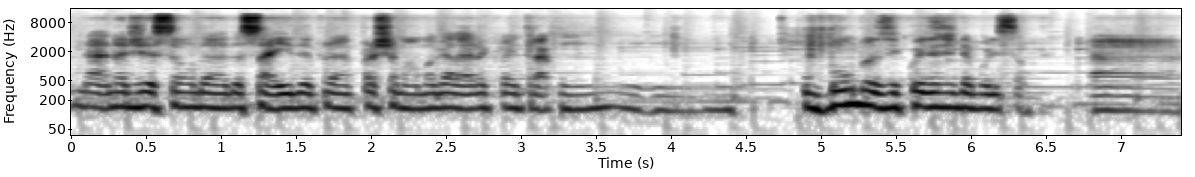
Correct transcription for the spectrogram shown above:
na, na direção da, da saída pra, pra chamar uma galera que vai entrar com, com bombas e coisas de demolição. Ah,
